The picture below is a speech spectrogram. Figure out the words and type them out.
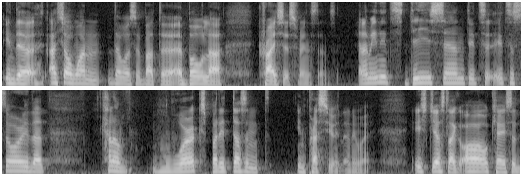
in the. I saw one that was about the Ebola crisis, for instance, and I mean it's decent. It's it's a story that kind of works, but it doesn't impress you in any way. It's just like, oh, okay, so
